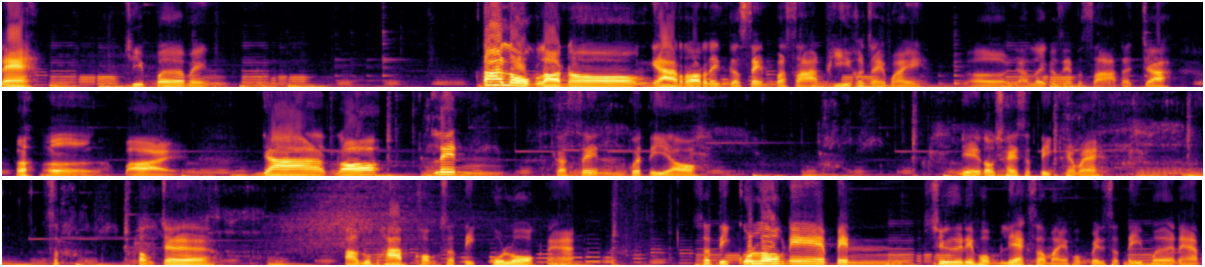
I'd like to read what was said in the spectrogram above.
แน่ creeper แม่งอืมตลกหรอน้อง อย่ารอเล่นกับเส้นประสาทพี่เข้าใจไหมเอออย่าเล่นกับเส้นประสาทนะจ๊ะเออไปอย่าล้อเล่นกับเส้นก๋วยเตี๋ยวเนี่ยต้องใช้ stick ใช่ไหมต้องเจออานุภาพของ stick กู้โลกนะฮะ stick กู้โลกนี่เป็นชื่อที่ผมเรียกสมัยผมเป็นสตรีมเมอร์นะครับ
